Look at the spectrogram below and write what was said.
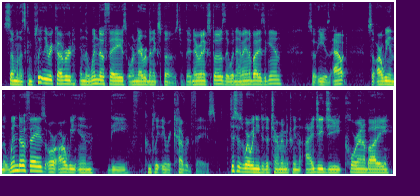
someone that's completely recovered in the window phase or never been exposed. If they've never been exposed, they wouldn't have antibodies again. So E is out. So are we in the window phase or are we in the completely recovered phase? This is where we need to determine between the IgG core antibody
